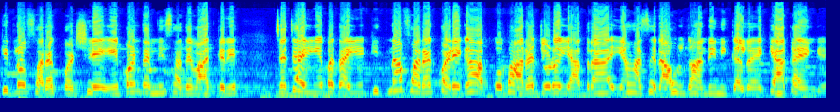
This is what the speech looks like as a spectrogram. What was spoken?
કેટલો ફરક પડશે એ પણ તેમની સાથે વાત કરીએ चाचा ये बताइए कितना फर्क पड़ेगा आपको भारत जोड़ो यात्रा यहाँ से राहुल गांधी निकल रहे हैं क्या कहेंगे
